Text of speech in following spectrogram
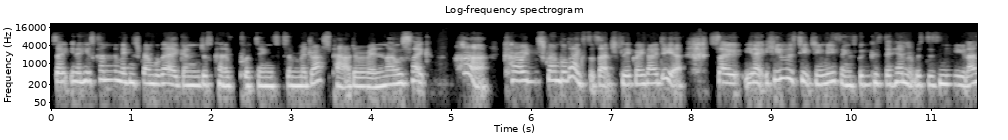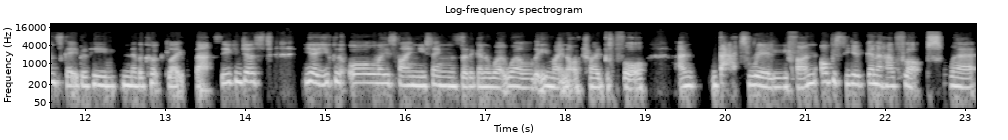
so, you know, he was kind of making scrambled egg and just kind of putting some madras powder in. And I was like, huh, curried scrambled eggs, that's actually a great idea. So, you know, he was teaching me things because to him it was this new landscape if he never cooked like that. So you can just, you know, you can always find new things that are going to work well that you might not have tried before. And that's really fun. Obviously, you're going to have flops where,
